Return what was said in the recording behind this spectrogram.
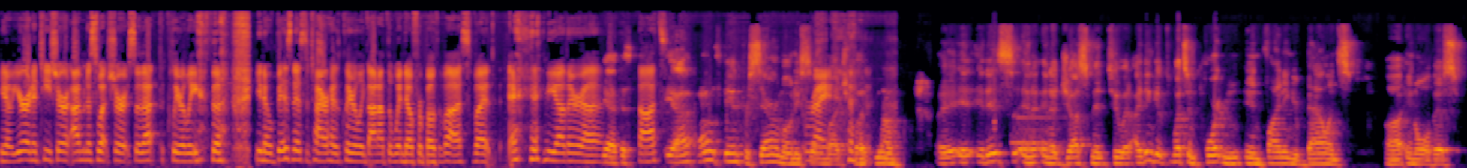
you know you're in a t-shirt, I'm in a sweatshirt, so that clearly the you know business attire has clearly gone out the window for both of us. But any other uh, yeah this, thoughts? Yeah, I don't stand for ceremony so right. much, but you know. It, it is an, an, adjustment to it. I think what's important in finding your balance uh, in all this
